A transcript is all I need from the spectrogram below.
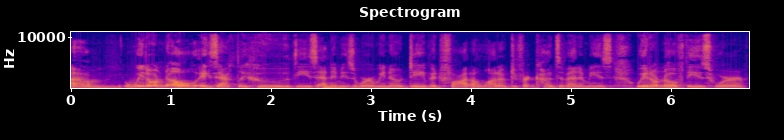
um, we don't know exactly who these enemies were. We know David fought a lot of different kinds of enemies. We don't know if these were.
